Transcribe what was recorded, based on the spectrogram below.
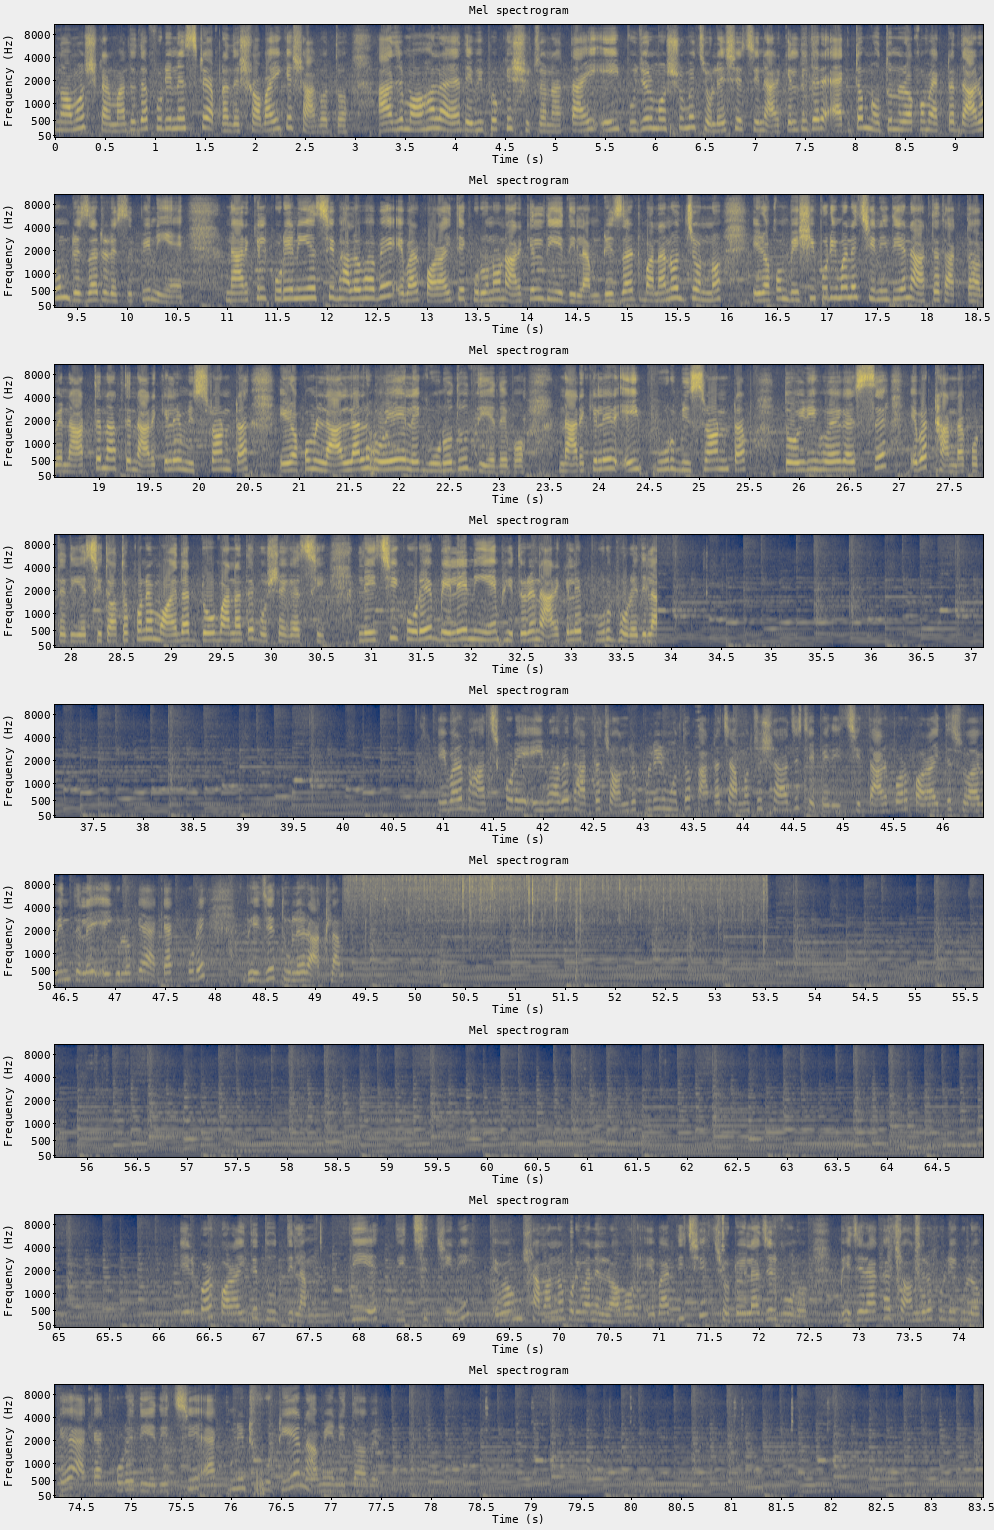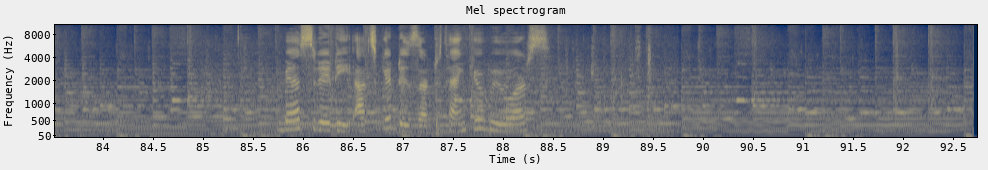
নমস্কার মাদুদা ফুডিনেস্টে আপনাদের সবাইকে স্বাগত। আজ মহালয়া, দেবীপক্ষের সূচনা, তাই এই পুজোর মরশুমে চলে এসেছি নারকেল দুধের একদম নতুন রকম একটা দারুণ ডেজার্ট রেসিপি নিয়ে। নারকেল কুড়ে নিয়েছি ভালোভাবে, এবার কড়াইতে কুড়োনো নারকেল দিয়ে দিলাম। ডেজার্ট বানানোর জন্য এরকম বেশি পরিমাণে চিনি দিয়ে নাড়তে থাকতে হবে। নাড়তে নাড়তে নারকেলের মিশ্রণটা এরকম লাল লাল হয়ে এলে গুঁড়ো দুধ দিয়ে দেব। নারকেলের এই পুর মিশ্রণটা তৈরি হয়ে গেছে, এবার ঠান্ডা করতে দিয়েছি। ততক্ষণে ময়দার ডো বানাতে বসে গেছি। লেচি করে বেলে নিয়ে ভিতরে নারকেলের পুর ভরে দিলাম। এবার ভাঁজ করে এইভাবে ধারটা চন্দ্রপুলির মতো কাটা চামচের সাহায্যে চেপে দিচ্ছি। তারপর কড়াইতে সয়াবিন তেলে এইগুলোকে এক এক করে ভেজে তুলে রাখলাম। এরপর কড়াইতে দুধ দিলাম। দিয়ে দিচ্ছি চিনি এবং সামান্য পরিমাণে লবণ। এবার দিচ্ছি ছোটো এলাচের গুঁড়ো। ভেজে রাখা চন্দ্রফুলিগুলোকে এক এক করে দিয়ে দিচ্ছি। এক মিনিট ফুটিয়ে নামিয়ে নিতে হবে। ব্যাস, রেডি। আজকে ডেজার্ট। Thank you, viewers.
